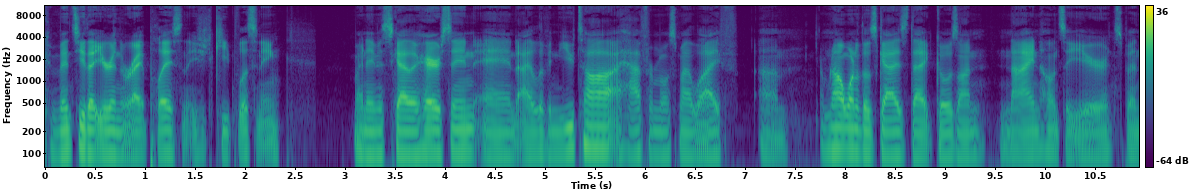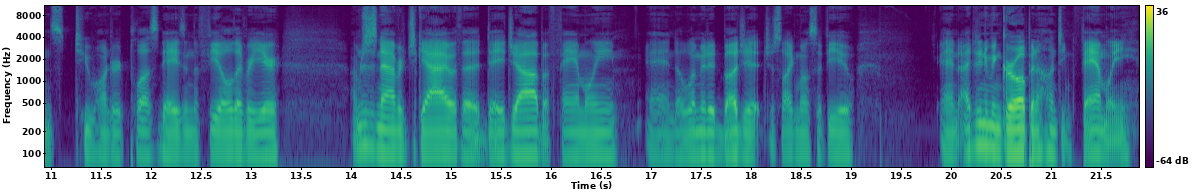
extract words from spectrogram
convince you that you're in the right place and that you should keep listening. My name is Skylar Harrison, and I live in Utah. I have for most of my life. Um, I'm not one of those guys that goes on nine hunts a year and spends 200 plus days in the field every year. I'm just an average guy with a day job, a family, and a limited budget, just like most of you. And I didn't even grow up in a hunting family.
